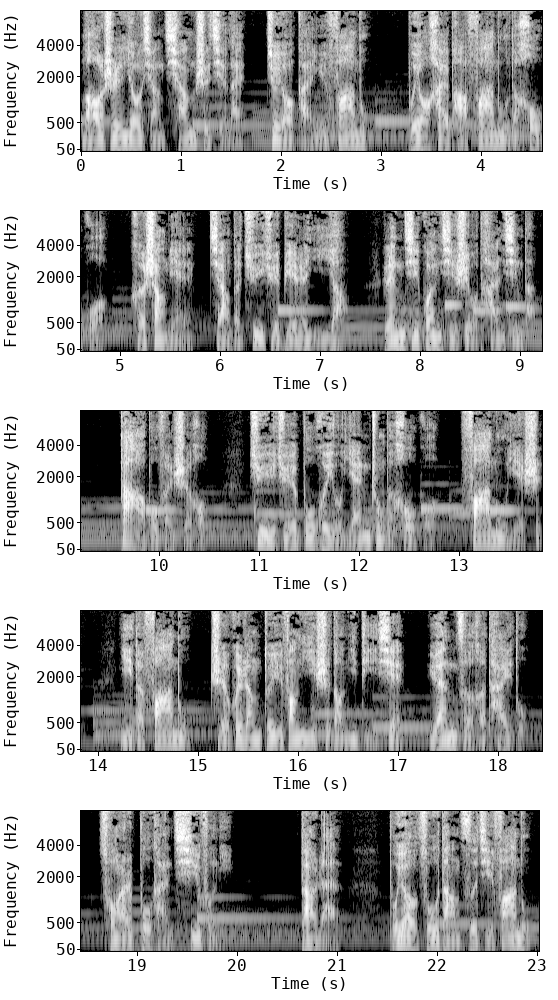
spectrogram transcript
老实人要想强势起来，就要敢于发怒，不要害怕发怒的后果。和上面讲的拒绝别人一样，人际关系是有弹性的。大部分时候，拒绝不会有严重的后果，发怒也是。你的发怒只会让对方意识到你底线、原则和态度，从而不敢欺负你。当然，不要阻挡自己发怒。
